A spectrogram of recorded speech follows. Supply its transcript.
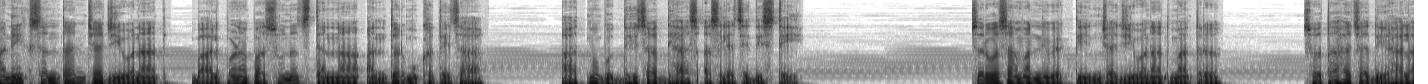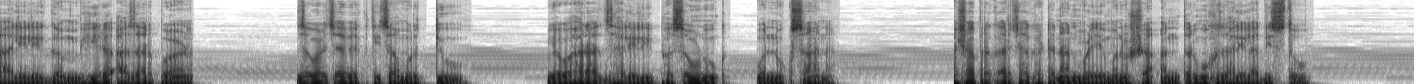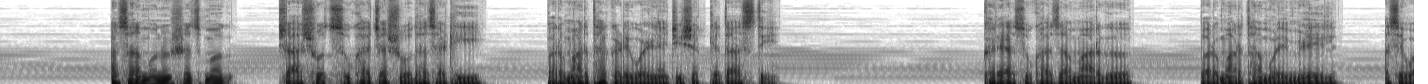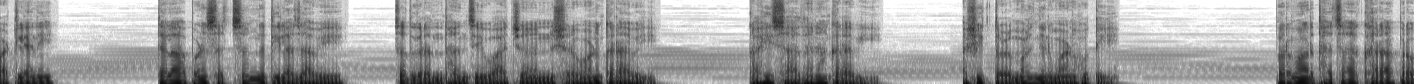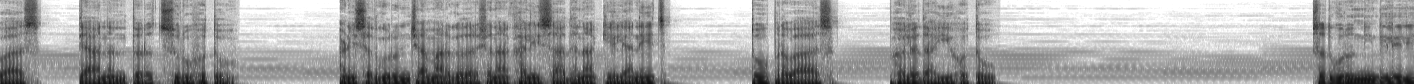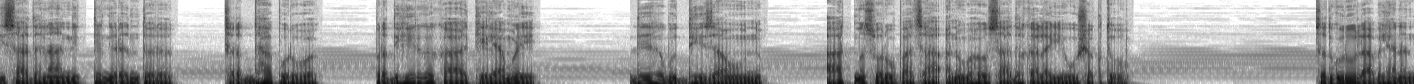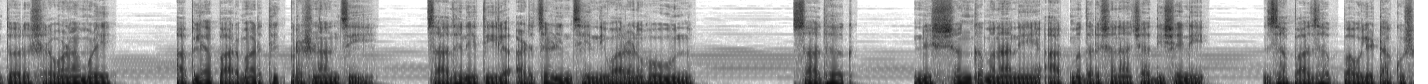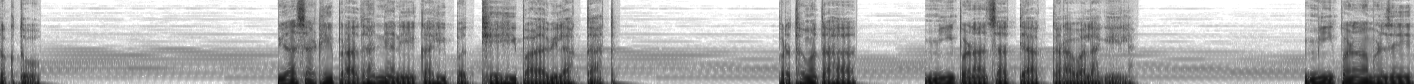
अनेक संतांच्या जीवनात बालपणापासूनच त्यांना अंतर्मुखतेचा आत्मबुद्धीचा ध्यास असल्याचे दिसते. सर्वसामान्य व्यक्तींच्या जीवनात मात्र स्वतःच्या देहाला आलेले गंभीर आजारपण जवळच्या व्यक्तीचा मृत्यू व्यवहारात झालेली फसवणूक व नुकसान. अशा प्रकारच्या घटनांमुळे मनुष्य अंतर्मुख झालेला दिसतो. असा मनुष्यच मग शाश्वत सुखाच्या शोधासाठी परमार्थाकडे वळण्याची शक्यता असते. खऱ्या सुखाचा मार्ग परमार्थामुळे मिळेल असे वाटल्याने त्याला आपण सत्संगतीला जावे सद्ग्रंथांचे वाचन श्रवण करावे. काही साधना करावी अशी तळमळ निर्माण होते. परमार्थाचा खरा प्रवास त्यानंतरच सुरू होतो. आणि सद्गुरूंच्या मार्गदर्शनाखाली साधना केल्यानेच तो प्रवास फलदायी होतो. सद्गुरूंनी दिलेली साधना नित्य निरंतर श्रद्धापूर्वक प्रदीर्घ काळ केल्यामुळे देहबुद्धी जाऊन आत्मस्वरूपाचा अनुभव साधकाला येऊ शकतो. सद्गुरू लाभल्यानंतर श्रवणामुळे आपल्या पारमार्थिक प्रश्नांचे साधनेतील अडचणींचे निवारण होऊन साधक निशंक मनाने आत्मदर्शनाच्या दिशेने झपाझप पावले टाकू शकतो. यासाठी प्राधान्याने काही पथ्येही पाळावी लागतात. प्रथमत मीपणाचा त्याग करावा लागेल. मीपणा म्हणजे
